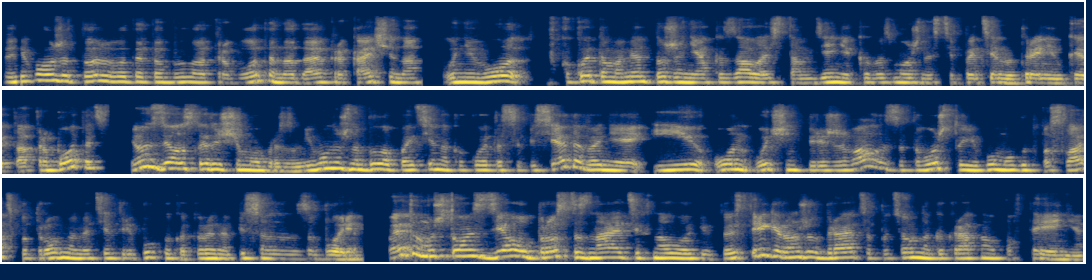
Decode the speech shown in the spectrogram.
Для него уже тоже вот это было отработано, да, прокачано. У него в какой-то момент тоже не оказалось там денег и возможности пойти на тренинг и это отработать. И он сделал следующим образом. Ему нужно было пойти на какое-то собеседование, и он очень переживал из-за того, что его могут послать вот ровно на те три буквы, которые написаны на заборе. Поэтому что он сделал, просто зная технологию. То есть триггер, он же убирается путем многократного повторения.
